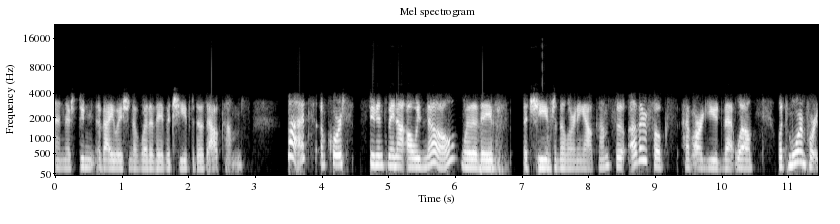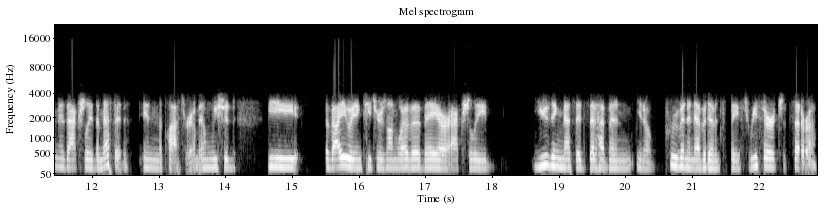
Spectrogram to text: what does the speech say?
and their student evaluation of whether they've achieved those outcomes. But of course students may not always know whether they've achieved the learning outcomes. So other folks have argued that well What's more important is actually the method in the classroom, and we should be evaluating teachers on whether they are actually using methods that have been, you know, proven in evidence-based research, et cetera.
